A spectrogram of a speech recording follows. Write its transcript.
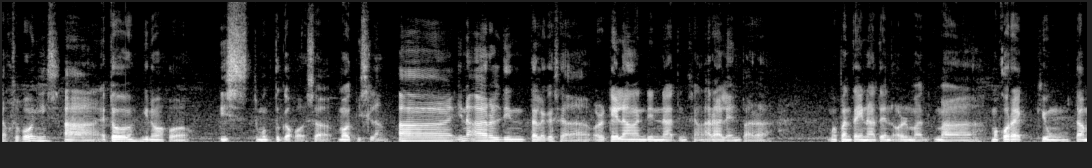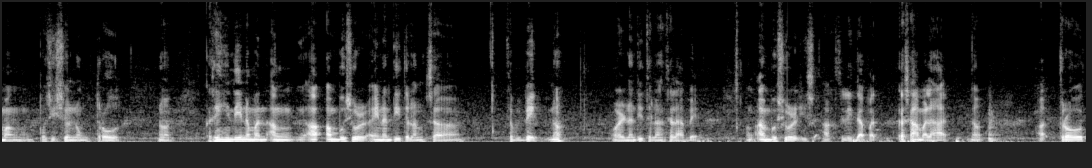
saxophonist. Ah, uh, ito, ginawa ko is tumugtog ako sa mouthpiece lang. Uh, inaaral din talaga sa, or kailangan din natin siyang aralin para mapantay natin or ma, ma, ma-correct yung tamang posisyon ng throat. No? Kasi hindi naman ang uh, ay nandito lang sa sa bibig, no? Or nandito lang sa labi. Ang embouchure is actually dapat kasama lahat, no? Uh, throat,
